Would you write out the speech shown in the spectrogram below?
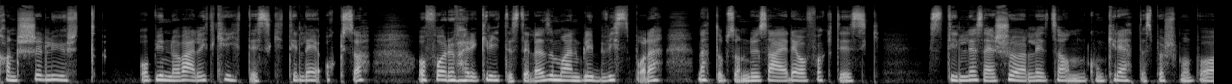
kanskje lurt å begynne å være litt kritisk til det også. Og for å være kritisk til det, så må en bli bevisst på det. Nettopp som du sier, det å faktisk stille seg sjøl litt sånn konkrete spørsmål på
